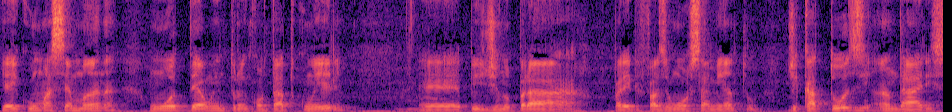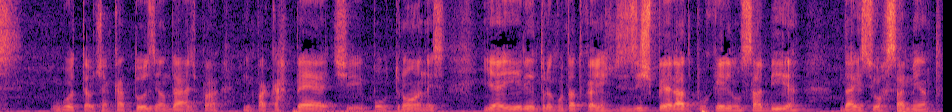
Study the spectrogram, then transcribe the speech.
e aí, com uma semana, um hotel entrou em contato com ele, é, pedindo para ele fazer um orçamento de 14 andares. O hotel tinha 14 andares para limpar carpete, poltronas. E aí ele entrou em contato com a gente desesperado porque ele não sabia dar esse orçamento.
